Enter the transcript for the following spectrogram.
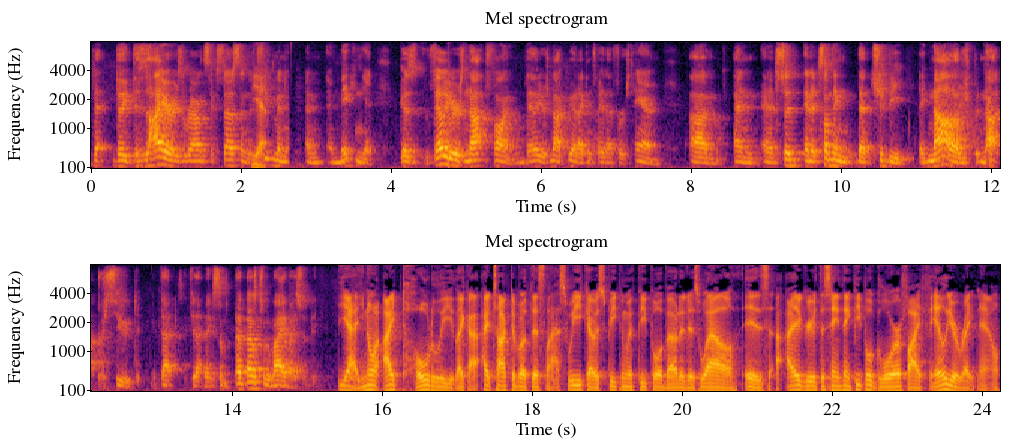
the, the desire is around success and achievement yeah. and, and making it because failure is not fun. Failure is not good. I can tell you that firsthand um, and and it should and it's something that should be acknowledged but not pursued. If that if that makes some that, that's what my advice would be. Yeah, you know what? I totally like. I, I, talked about this last week. I was speaking with people about it as well. Is I agree with the same thing. People glorify failure right now,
